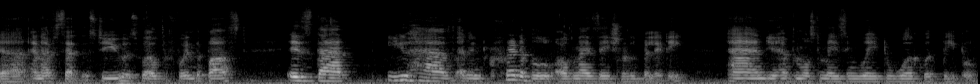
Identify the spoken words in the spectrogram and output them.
uh, and I've said this to you as well before in the past, is that you have an incredible organizational ability and you have the most amazing way to work with people.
